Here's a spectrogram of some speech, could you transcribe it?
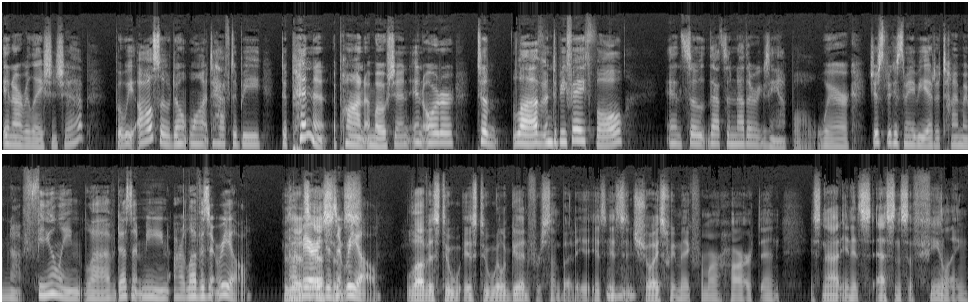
in our relationship, but we also don't want to have to be dependent upon emotion in order to love and to be faithful and so that's another example where just because maybe at a time I'm not feeling love doesn't mean our love isn't real. Our marriage essence, isn't real. Love is to is to will good for somebody. It's mm-hmm. it's a mm-hmm. choice we make from our heart, and it's not in its essence a feeling,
